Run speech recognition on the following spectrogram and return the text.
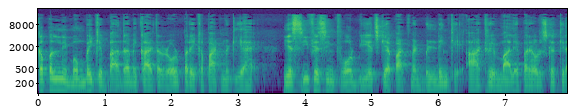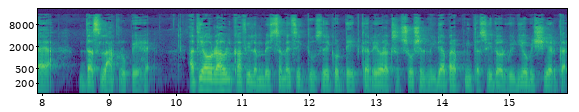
कपल ने मुंबई के बांद्रा में कार्टर रोड पर एक अपार्टमेंट लिया है। यह सी फेसिंग फोर बी के अपार्टमेंट बिल्डिंग के आठवें माले पर है और उसका किराया दस लाख रुपए है। अतिया और राहुल काफ़ी लंबे समय से एक दूसरे को डेट कर रहे हैं और अक्सर सोशल मीडिया पर अपनी तस्वीरें और वीडियो भी शेयर कर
